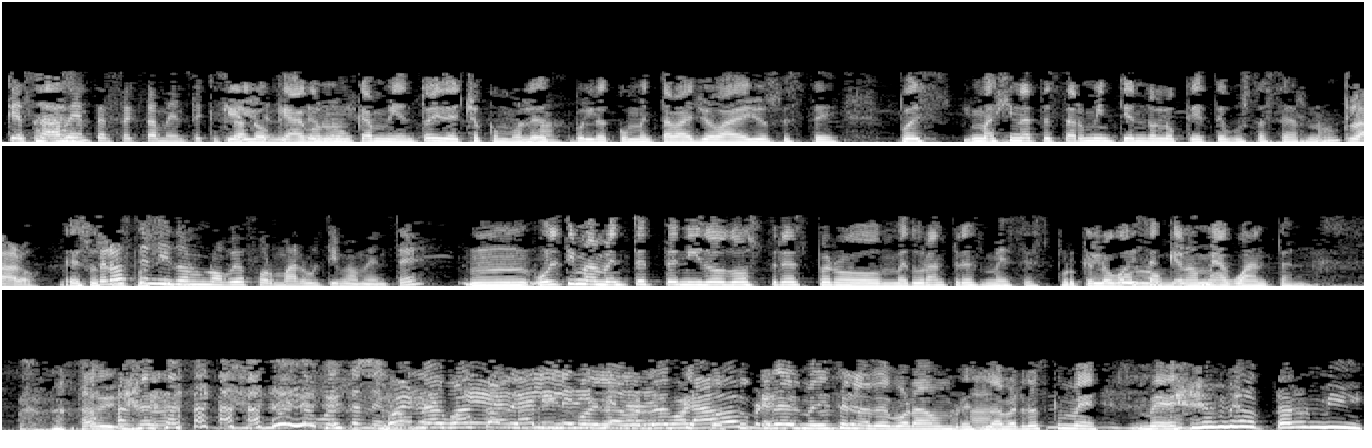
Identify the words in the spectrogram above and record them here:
que saben Ajá. perfectamente que, que lo en que este hago nunca miento y de hecho como le, le comentaba yo a ellos este pues imagínate estar mintiendo lo que te gusta hacer no Claro. Eso es ¿Pero has imposible. tenido un novio formal últimamente? Mm, últimamente he tenido dos tres pero me duran tres meses porque luego ¿Por dicen que no me aguantan no aguantan el y la verdad es que pues tú hombres, crees me dicen la devora hombres Ajá. la verdad es que me me, me adoptaron mi,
